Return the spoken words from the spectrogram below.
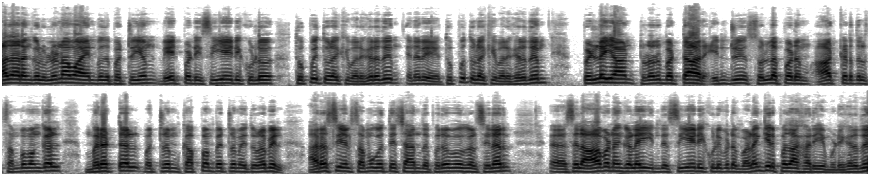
ஆதாரங்கள் உள்ளனவா என்பது பற்றியும் மேற்படி சிஐடி குழு துப்பி துளக்கி வருகிறது. எனவே துப்பு துளக்கி வருகிறது. பிள்ளையான் தொடர்பட்டார் என்று சொல்லப்படும் ஆட்கடத்தல் சம்பவங்கள் மிரட்டல் மற்றும் கப்பம் பெற்றமை தொடர்பில் அரசியல் சமூகத்தை சார்ந்த பிரிவுகள் சிலர் சில ஆவணங்களை இந்த சிஐடி குழுவிடம் வழங்கியிருப்பதாக அறிய முடிகிறது.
